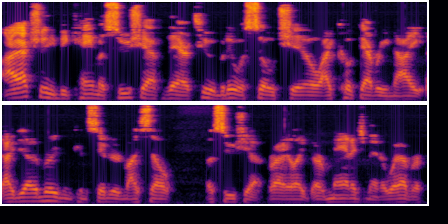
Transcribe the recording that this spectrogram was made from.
I actually became a sous chef there too, but it was so chill. I cooked every night. I never even considered myself a sous chef, right? Like or management or whatever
